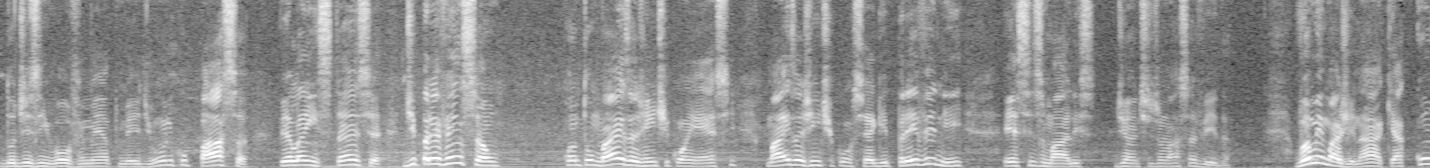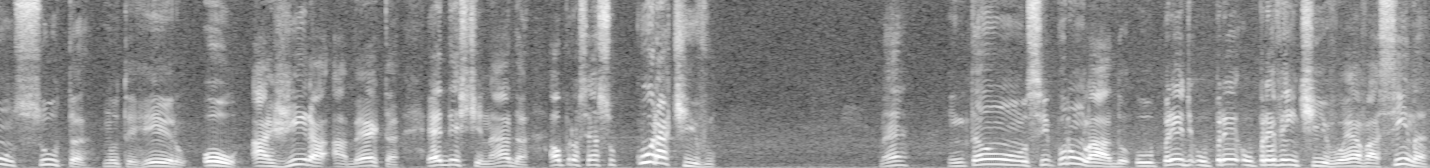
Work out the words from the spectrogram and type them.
do desenvolvimento mediúnico passa pela instância de prevenção. Quanto mais a gente conhece, mais a gente consegue prevenir esses males diante de nossa vida. Vamos imaginar que a consulta no terreiro ou a gira aberta é destinada ao processo curativo. Né? Então, se por um lado o, pre, o, pre, o preventivo é a vacina,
